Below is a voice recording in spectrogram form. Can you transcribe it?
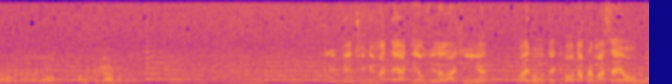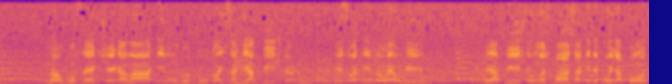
cá hột tôi đang nhỏ ao e puxar água Infelizmente chegamos até aqui a usina Lajinha, mas vamos ter que voltar para Maceió, viu? Não consegue chegar lá, aqui mudou tudo, isso aqui é a pista. Isso aqui não é o rio. É a pista onde nós passamos aqui depois da ponte.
